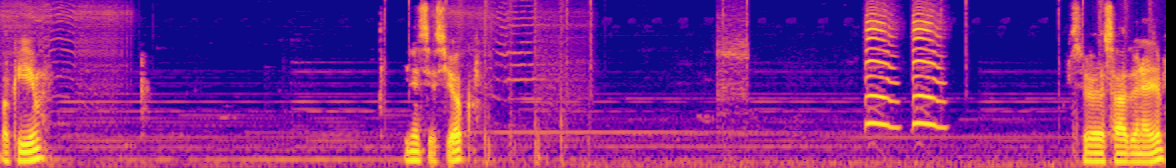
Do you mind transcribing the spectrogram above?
Bakayım. Yine ses yok. Şöyle sağa dönelim.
